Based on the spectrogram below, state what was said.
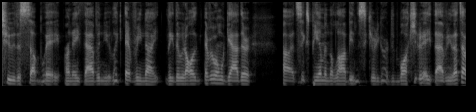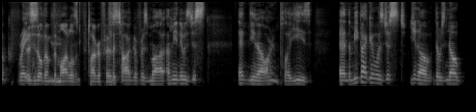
to the subway on 8th Avenue, like every night. Like they would all, everyone would gather uh, at 6 p.m. in the lobby, and the security guard would walk you to 8th Avenue. That's how crazy. This is all the, the models and photographers. Photographers, mod. I mean, it was just, and you know, our employees. And the meatpacking was just, you know, there was no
